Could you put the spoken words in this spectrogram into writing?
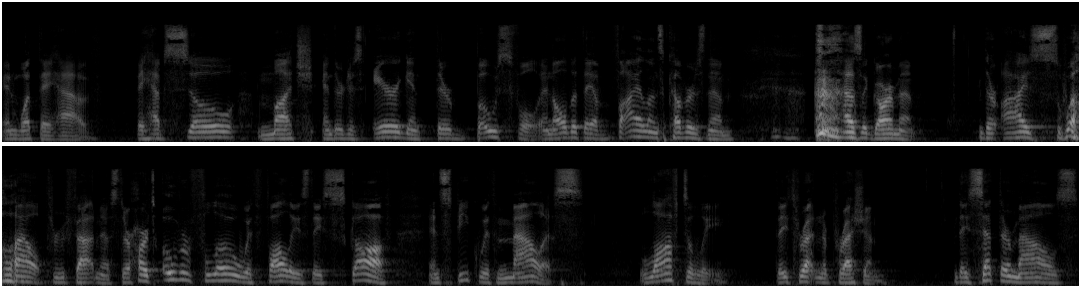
in what they have. They have so much, and they're just arrogant. They're boastful, and all that they have, violence covers them as a garment. Their eyes swell out through fatness. Their hearts overflow with follies. They scoff and speak with malice. Loftily, they threaten oppression. They set their mouths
